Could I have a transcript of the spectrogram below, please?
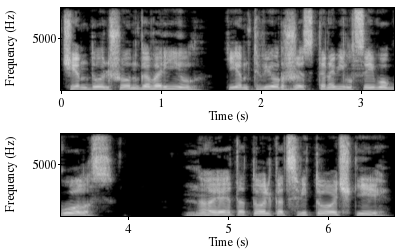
Чем дольше он говорил, тем тверже становился его голос. Но это только цветочки.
